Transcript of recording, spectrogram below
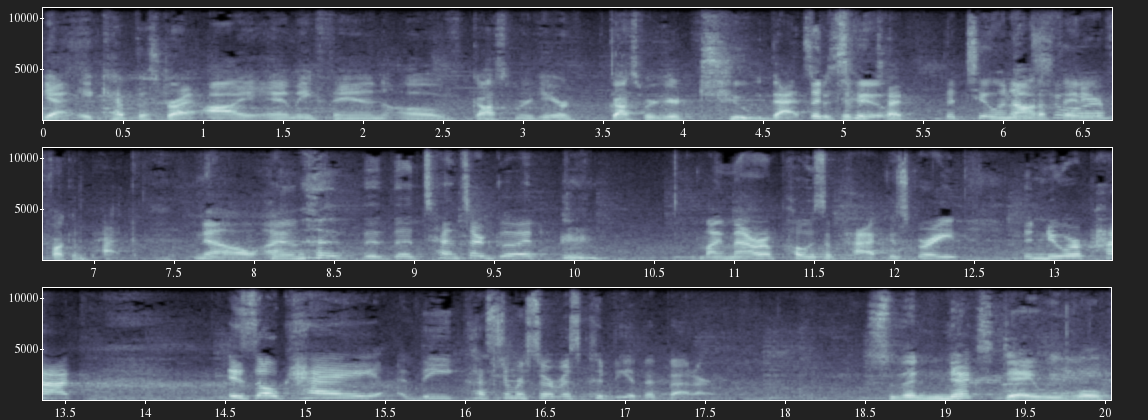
Yeah, it kept us dry. I am a fan of Gossamer Gear. Gossamer Gear 2, that The specific two. tent. The two, and Not I'm a fan of your fucking pack. No, I'm, the, the tents are good. My Mariposa pack is great. The newer pack is okay. The customer service could be a bit better. So the next day, we woke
